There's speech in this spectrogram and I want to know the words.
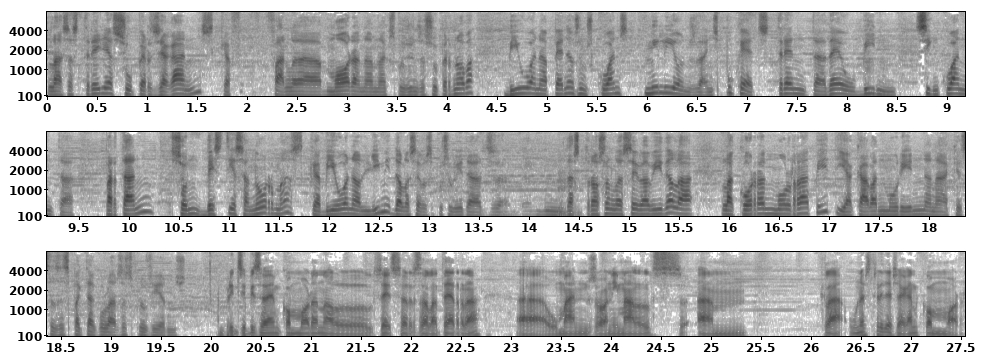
les estrelles supergegants que fan la, moren en explosions de supernova viuen apenes uns quants milions d'anys, poquets, 30, 10, 20, 50. Per tant, són bèsties enormes que viuen al límit de les seves possibilitats. Eh, Destrossen la seva vida, la, la corren molt ràpid i acaben morint en aquestes espectaculars explosions. En principi sabem com moren els éssers a la Terra, eh, humans o animals. Um, clar, una estrella gegant com mor?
